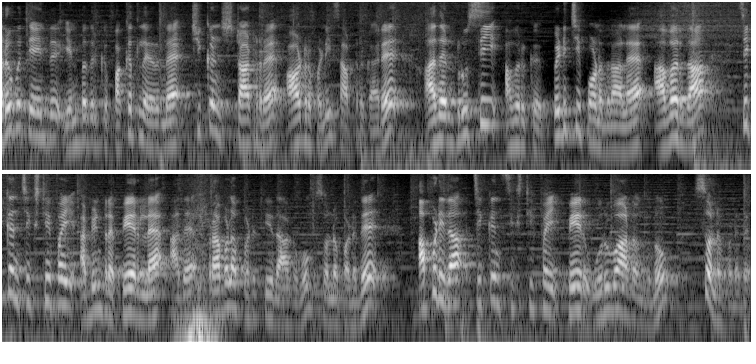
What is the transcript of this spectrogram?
அறுபத்தி ஐந்து என்பதற்கு பக்கத்தில் இருந்த சிக்கன் ஸ்டார்டரை ஆர்டர் பண்ணி சாப்பிட்ருக்காரு அதன் ருசி அவருக்கு பிடிச்சு போனதுனால அவர் தான் சிக்கன் சிக்ஸ்டி ஃபைவ் அப்படின்ற பேரில் அதை பிரபலப்படுத்தியதாகவும் சொல்லப்படுது. அப்படிதான் சிக்கன் சிக்ஸ்டி ஃபைவ் பேர் உருவானதும் சொல்லப்படுது.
